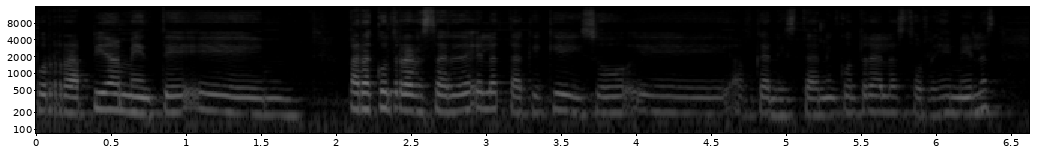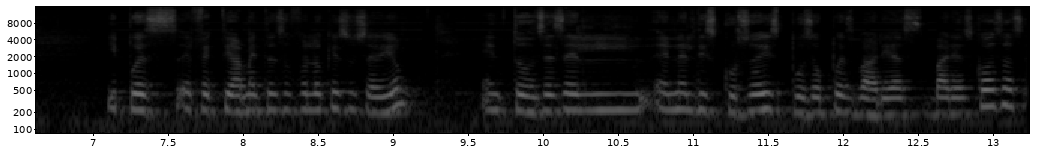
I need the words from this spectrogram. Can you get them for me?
por rápidamente em, para contrarrestar el ataque que hizo Afganistán en contra de las Torres Gemelas y pues efectivamente eso fue lo que sucedió. Entonces él en el discurso dispuso pues varias, varias cosas.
